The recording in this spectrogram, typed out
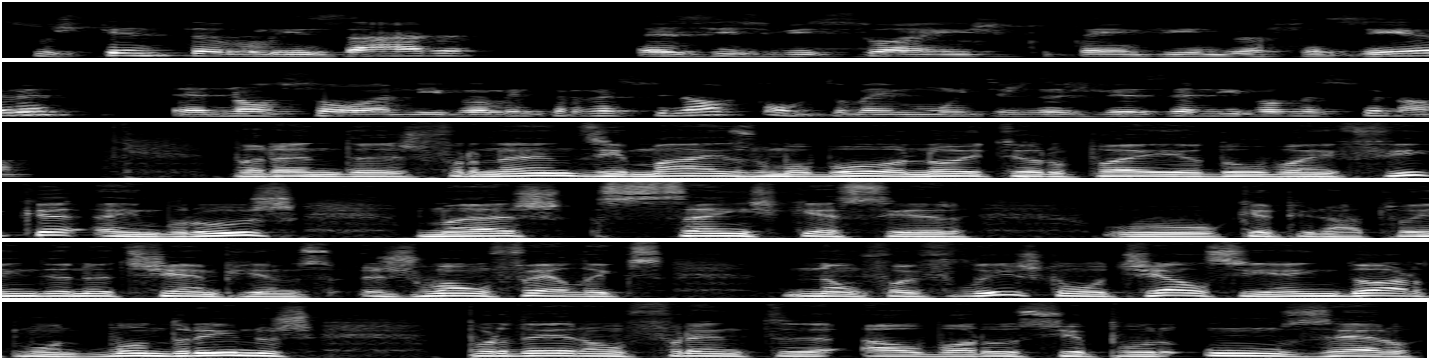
sustentabilizar as exibições que tem vindo a fazer, eh, não só a nível internacional, como também muitas das vezes a nível nacional. Varandas Fernandes e mais uma boa noite europeia do Benfica em Bruges, mas sem esquecer o campeonato. Ainda na Champions, João Félix não foi feliz com o Chelsea em Dortmund. Londrinos perderam frente ao Borussia por 1-0.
